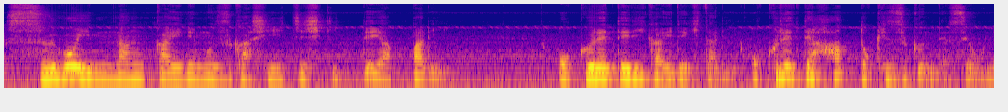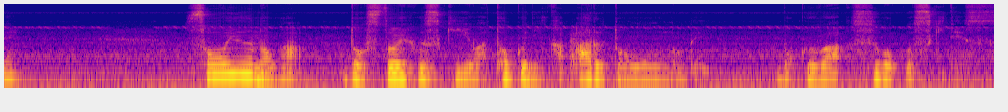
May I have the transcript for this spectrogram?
すごい難解で難しい知識ってやっぱり遅れて理解できたり遅れてハッと気づくんですよね。そういうのがドストエフスキーは特にあると思うので僕はすごく好きです。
